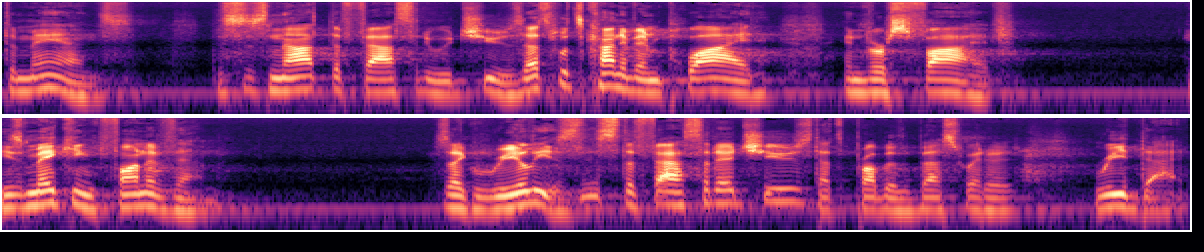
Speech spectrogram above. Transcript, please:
demands. This is not the fast that he would choose. That's what's kind of implied in verse 5. He's making fun of them. He's like, Really? Is this the fast that I'd choose? That's probably the best way to read that.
